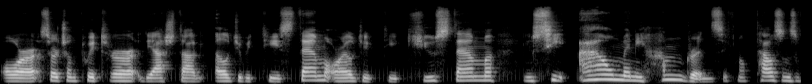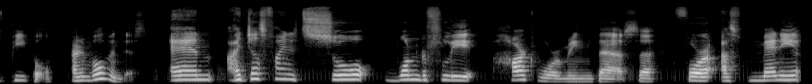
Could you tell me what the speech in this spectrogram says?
or search on Twitter the hashtag LGBT STEM or LGBTQ STEM. You see how many hundreds, if not thousands, of people are involved in this. And I just find it so wonderfully heartwarming that uh, for as many,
